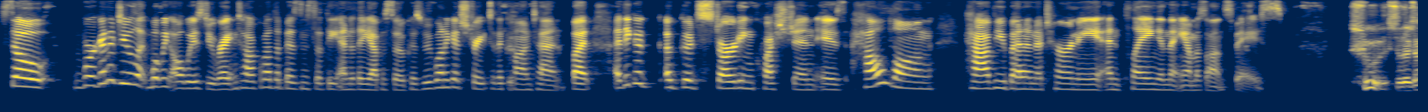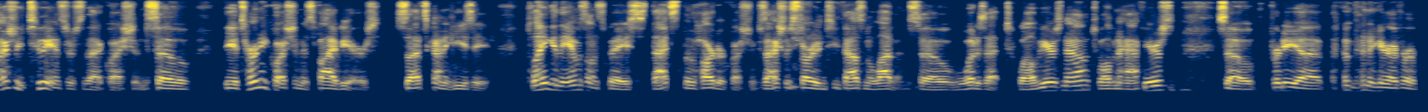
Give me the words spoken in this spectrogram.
So we're going to do like what we always do, right? And talk about the business at the end of the episode because we want to get straight to the content. But I think a, a good starting question is how long have you been an attorney and playing in the Amazon space? Whew, so there's actually two answers to that question. So the attorney question is five years. So that's kind of easy playing in the Amazon space, that's the harder question because I actually started in 2011. So what is that, 12 years now, 12 and a half years? So pretty, uh, I've been here for,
